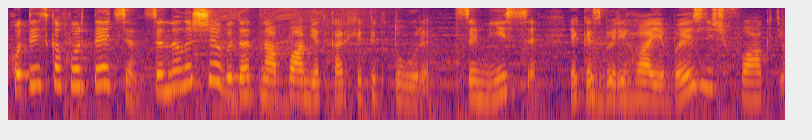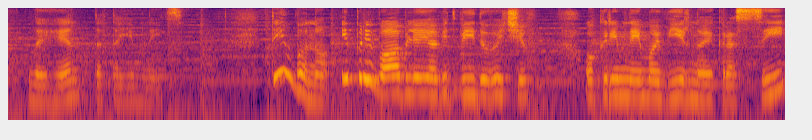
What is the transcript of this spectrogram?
Хотинська фортеця це не лише видатна пам'ятка архітектури, це місце, яке зберігає безліч фактів, легенд та таємниць. Тим воно і приваблює відвідувачів. Окрім неймовірної краси,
